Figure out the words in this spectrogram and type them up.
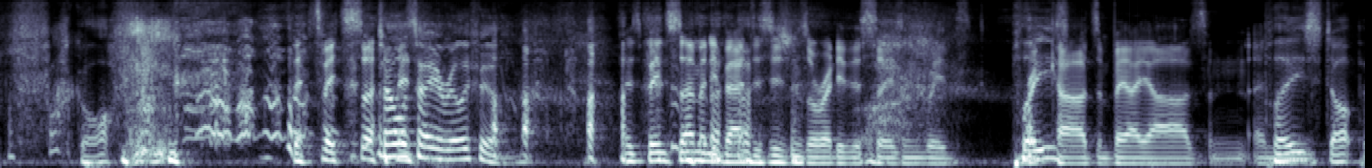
Fuck off. There's been so Tell many, us how you really feel. there's been so many bad decisions already this season with Please- red cards and VARs and, and Please stop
